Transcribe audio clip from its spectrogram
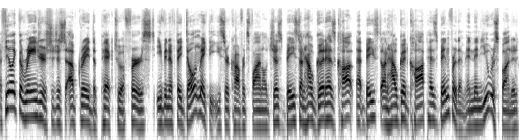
I feel like the Rangers should just upgrade the pick to a first, even if they don't make the Eastern Conference Final, just based on how good has Copp, uh, based on how good Copp has been for them. And then you responded,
